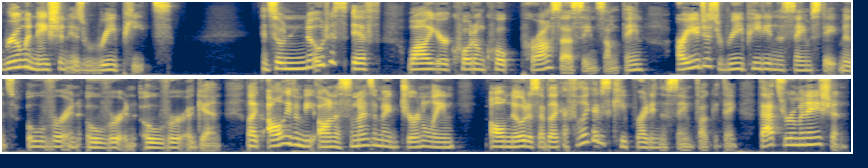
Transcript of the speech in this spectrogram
Rumination is repeats. And so notice if while you're quote unquote processing something, are you just repeating the same statements over and over and over again? Like, I'll even be honest, sometimes in my journaling, I'll notice I'll be like, I feel like I just keep writing the same fucking thing. That's rumination.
